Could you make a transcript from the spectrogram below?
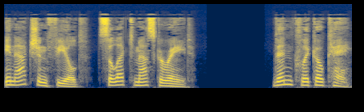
In Action field, select Masquerade. Then click OK.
